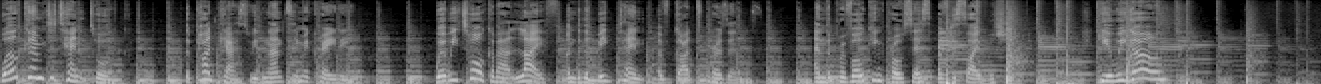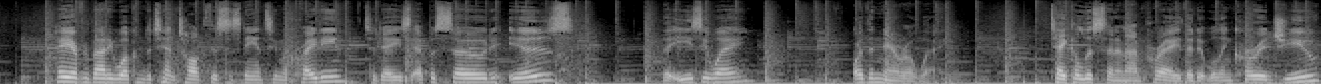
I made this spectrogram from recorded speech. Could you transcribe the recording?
Welcome to Tent Talk, the podcast with Nancy McCready, where we talk about life under the big tent of God's presence and the provoking process of discipleship. Here we go. Hey, everybody, welcome to Tent Talk. This is Nancy McCready. Today's episode is The Easy Way or The Narrow Way. Take a listen, and I pray that it will encourage you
